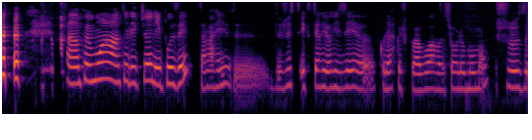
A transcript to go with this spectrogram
c'est un peu moins intellectuel et posé. Ça m'arrive de, de, juste extérioriser euh, la colère que je peux avoir sur le moment. Chose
